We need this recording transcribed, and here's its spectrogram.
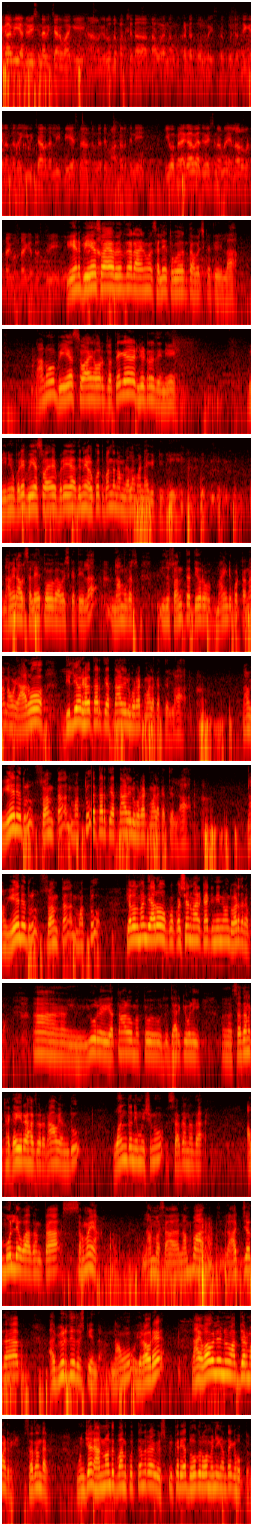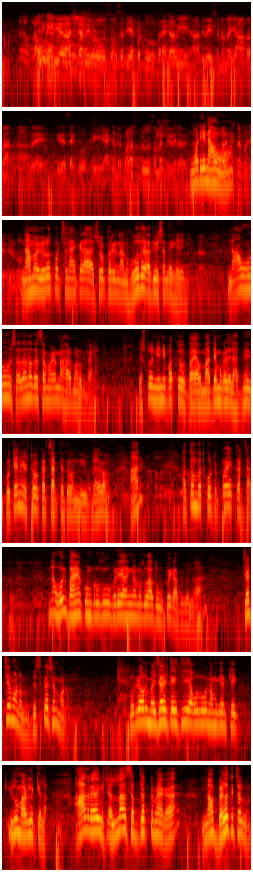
ಬೆಳಗಾವಿ ಅಧಿವೇಶನ ವಿಚಾರವಾಗಿ ವಿರೋಧ ಪಕ್ಷದ ತಾವು ಮುಖಂಡತ್ವವನ್ನು ವಹಿಸಬೇಕು. ಜೊತೆಗೆ ಏನಂತಂದ್ರೆ, ಈ ವಿಚಾರದಲ್ಲಿ ಬಿ ಎಸ್ ವೈ ಅವ್ರ ಜೊತೆ ಮಾತಾಡ್ತೀನಿ. ಇವ ಬೆಳಗಾವಿ ಅಧಿವೇಶನವನ್ನು ಎಲ್ಲರೂ ಒಟ್ಟಾಗಿ ಒಂದಾಗಿ ಎದುರಿಸ್ತೀವಿ. ಏನು ಬಿ ಎಸ್ ವೈ ಅವರಿಂದ ನಾನು ಸಲಹೆ ತಗೋದಂಥ ಅವಶ್ಯಕತೆ ಇಲ್ಲ. ನಾನು ಬಿ ಎಸ್ ವೈ ಅವ್ರ ಜೊತೆಗೆ ಲೀಡರ್ ಇದ್ದೀನಿ. ನೀವು ಬರೀ ಬಿ ಎಸ್ ವೈ ಬರೀ ಅದನ್ನೇ ಹೇಳ್ಕೊತ ಬಂದು ನಮ್ಮನ್ನೆಲ್ಲ ಮಣ್ಣಾಗಿಟ್ಟಿರಿ. ನಾವೇನು ಅವ್ರ ಸಲಹೆ ತಗೋದ ಅವಶ್ಯಕತೆ ಇಲ್ಲ. ನಮ್ಗೆ ಇದು ಸ್ವಂತ ದೇವರು ಮೈಂಡ್ ಕೊಟ್ಟಾನ ನಾವು ಯಾರೋ ದಿಲ್ಲಿಯವ್ರು ಹೇಳ್ತಾ ಇರ್ತಿ ಯತ್ನಾಳ್ ಇಲ್ಲಿ ಹೋರಾಟ ಮಾಡ್ಲಕತ್ತಿಲ್ಲ. ನಾವು ಏನಿದ್ರು ಸ್ವಂತ ಮತ್ತು ಹೇಳ್ತಾ ಇರ್ತಿ ಯತ್ನಾಳ್ ಇಲ್ಲಿ ಹೋರಾಟ ಮಾಡ್ಲಕತ್ತಿಲ್ಲ. ನಾವು ಏನಿದ್ರು ಸ್ವಂತ ಮತ್ತು ಕೆಲವೊಂದು ಮಂದಿ ಯಾರೋ ಕ್ವಶನ್ ಮಾರ್ಕ್ ಹಾಕಿ ನೀನು ಒಂದು ಹೊಡೆದ್ರಪ್ಪ. ಇವರು ಯತ್ನಾಳು ಮತ್ತು ಜಾರಕಿಹೊಳಿ ಸದನಕ್ಕೆ ಗೈರ ಹಾಜರ ನಾವೆಂದು ಒಂದು ನಿಮಿಷನೂ ಸದನದ ಅಮೂಲ್ಯವಾದಂಥ ಸಮಯ ನಮ್ಮ ಸ ನಮ್ಮ ರಾಜ್ಯದ ಅಭಿವೃದ್ಧಿ ದೃಷ್ಟಿಯಿಂದ ನಾವು ಇರೋರೇ ನಾ ಯಾವಾಗಲೂ ನೀವು ಅಬ್ಸರ್ವ್ ಮಾಡಿರಿ ಸದನದಾಗ. ಮುಂಜಾನೆ ಹನ್ನೊಂದಕ್ಕೆ ಬಂದು ಕೂತಂದ್ರೆ ಸ್ಪೀಕರ್ ಎದ್ದು ಹೋಗಿರೋ ಮನೆಗೆ ಅಂದಾಗೆ ಹೋಗ್ತೀವಿ ನಾವು. ಹಿರಿಯ ರಾಜಕಾರಣಿಗಳು ಸಂಸದೀಯ ಪಟ್ಟು ಬೆಳಗಾವಿ ಅಧಿವೇಶನನ ಯಾವ ಥರ ಅಂದರೆ ಸೀರಿಯಸ್ ಆಗಿ ಯಾಕಂದ್ರೆ ಬಹಳಷ್ಟು ಸಮಸ್ಯೆಗಳಿದ್ದಾವೆ ನೋಡಿ ನಾವು ನಮ್ಮ ವಿರೋಧ ಪಕ್ಷ ನಾಯಕರ ಅಶೋಕ್ ಅವ್ರಿಗೆ ನಾನು ಹೋದ ಅಧಿವೇಶನದಾಗ ಹೇಳೀನಿ. ನಾವು ಸದನದ ಸಮಯವನ್ನು ಹಾಳು ಮಾಡೋದು ಬೇಡ. ಎಷ್ಟೋ ನಿನ್ನೆ ಬತ್ತು ಮಾಧ್ಯಮಗಳಲ್ಲಿ ಹದಿನೈದು ಕೋಟಿನೂ ಎಷ್ಟೋ ಖರ್ಚಾಗ್ತದೆ ಒಂದು ಬೆಳಗಾವಿ. ಹಾಂ ರೀ? ಹತ್ತೊಂಬತ್ತು ಕೋಟಿ ರೂಪಾಯಿ ಖರ್ಚಾಗ್ತದೆ. ನಾವು ಹೋಗಿ ಬಾಯ ಕುಂಡ್ರದು, ಬರೀ ಹಂಗೆ ಅನ್ನೋದು ಅದು ಉಪಯೋಗ ಆಗೋದಿಲ್ಲ. ಚರ್ಚೆ ಮಾಡೋಣ ಡಿಸ್ಕಷನ್ ಮಾಡೋಣ. ನೋಡ್ರಿ ಅವ್ರದ್ದು ಮೆಜಾರಿಟಿ ಐತಿ, ಅವರು ನಮಗೇನು ಕೆ ಇದು ಮಾಡಲಿಕ್ಕಿಲ್ಲ. ಆದರೆ ಎಲ್ಲ ಸಬ್ಜೆಕ್ಟ್ ಮ್ಯಾಗ ನಾವು ಬೆಳಕು ಚೆಲ್ಲೋಣ.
